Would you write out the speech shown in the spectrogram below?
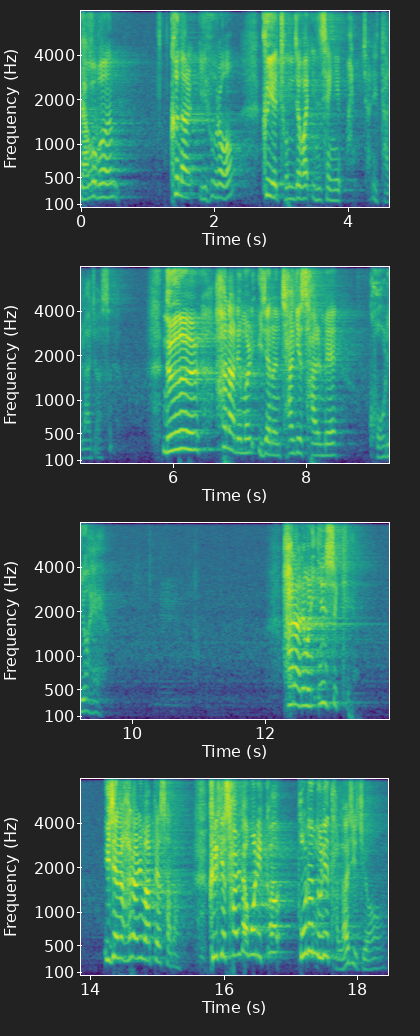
야곱은 그날 이후로 그의 존재와 인생이 완전히 달라졌어요. 늘 하나님을 이제는 자기 삶에 고려해. 하나님을 인식해. 이제는 하나님 앞에 살아. 그렇게 살다 보니까 보는 눈이 달라지죠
